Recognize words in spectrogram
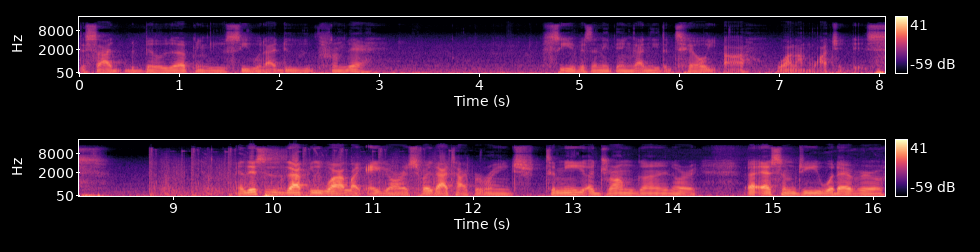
decided to build up and you see what I do from there. See if there's anything I need to tell y'all while I'm watching this. And this is exactly why I like ARs for that type of range. To me, a drum gun or a SMG, whatever,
